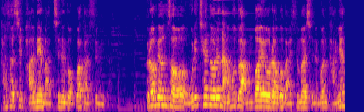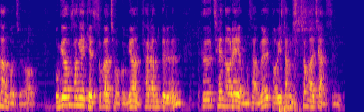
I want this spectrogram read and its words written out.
5시 반에 마치는 것과 같습니다. 그러면서 우리 채널은 아무도 안 봐요 라고 말씀하시는 건 당연한 거죠. 동영상의 개수가 적으면 사람들은 그 채널의 영상을 더 이상 시청하지 않습니다.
